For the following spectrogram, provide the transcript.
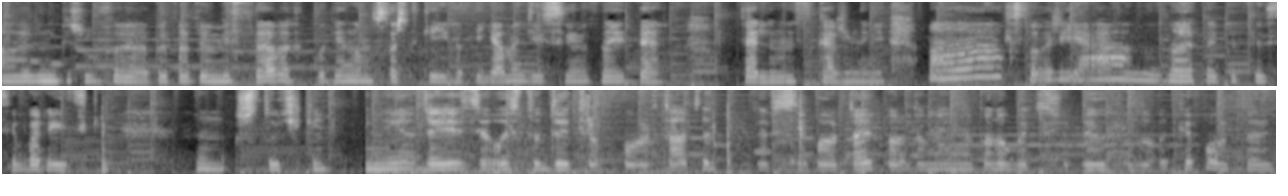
Але він пішов е, питати в місцевих, куди нам все ж таки їхати. Я надіюсь, він знайде готель, він скаже мені, а, Сорян, знаєте, ці всі балійські штучки. Мені здається, ось туди треба повертати, де всі повертають, правда мені не подобається, що де грузовики повертають.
